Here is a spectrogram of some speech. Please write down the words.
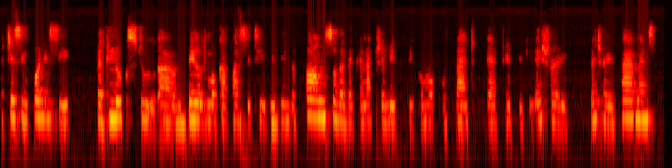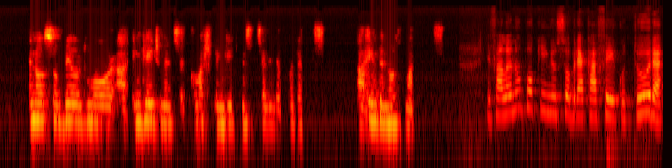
purchasing policy that looks to um, build more capacity within the firm so that they can actually become more compliant to fair trade regulatory, regulatory requirements and also build more uh, engagements and commercial engagements in selling their products in the North Markets. E falando um pouquinho sobre a cafeicultura,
